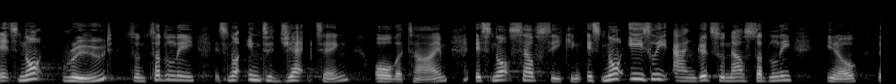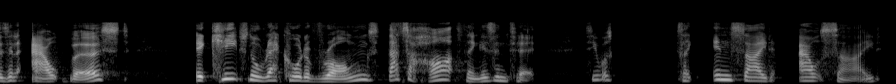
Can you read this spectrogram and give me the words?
It's not rude, so suddenly it's not interjecting all the time. It's not self seeking. It's not easily angered, so now suddenly, you know, there's an outburst. It keeps no record of wrongs. That's a heart thing, isn't it? See what's it's like inside, outside.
